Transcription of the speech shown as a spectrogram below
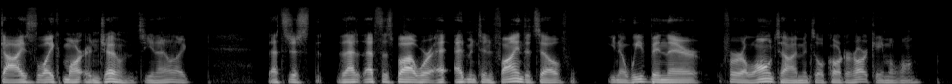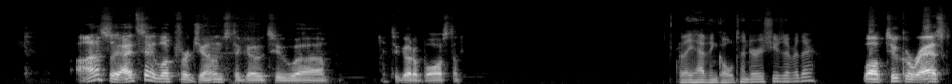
guys like Martin Jones. You know, like that's just that that's the spot where Edmonton finds itself. You know, we've been there for a long time until Carter Hart came along. Honestly, I'd say look for Jones to go to uh, to go to Boston. Are they having goaltender issues over there? Well, Tuukka Rask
